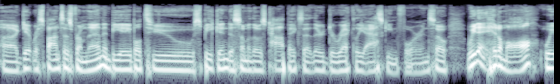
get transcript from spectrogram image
uh, get responses from them and be able to speak into some of those topics that they're directly asking for. And so we didn't hit them all. We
